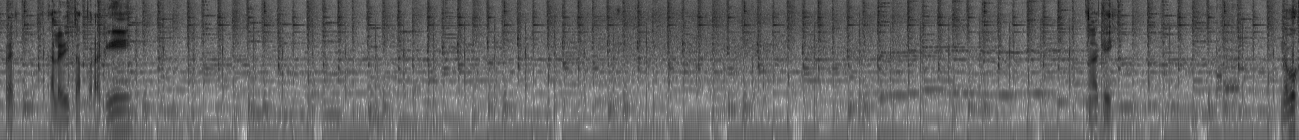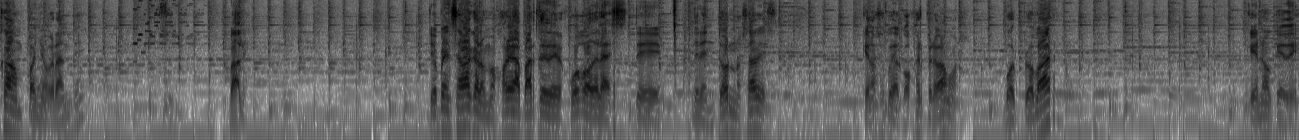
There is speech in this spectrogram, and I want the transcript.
A ver, escaleritas por aquí. Aquí. ¿No buscaba un paño grande? Sí. Vale. Yo pensaba que a lo mejor era parte del juego de la de- del entorno, ¿sabes? Que no se puede coger, pero vamos. Por probar. Que no quede.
